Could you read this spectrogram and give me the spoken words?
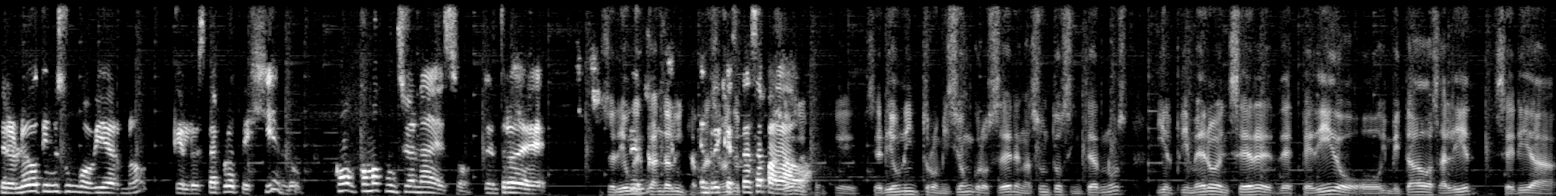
pero luego tienes un gobierno que lo está protegiendo. ¿Cómo, cómo funciona eso dentro de, Sería un escándalo internacional. Enrique, estás apagado. Porque sería una intromisión grosera en asuntos internos y el primero en ser despedido o invitado a salir sería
